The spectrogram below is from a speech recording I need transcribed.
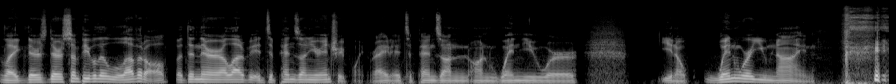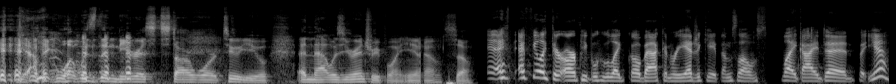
Like there's there's some people that love it all, but then there are a lot of it depends on your entry point, right? It depends on on when you were, you know, when were you nine? yeah, like what was the nearest Star War to you, and that was your entry point, you know. So I, I feel like there are people who like go back and re-educate themselves like I did. But yeah,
